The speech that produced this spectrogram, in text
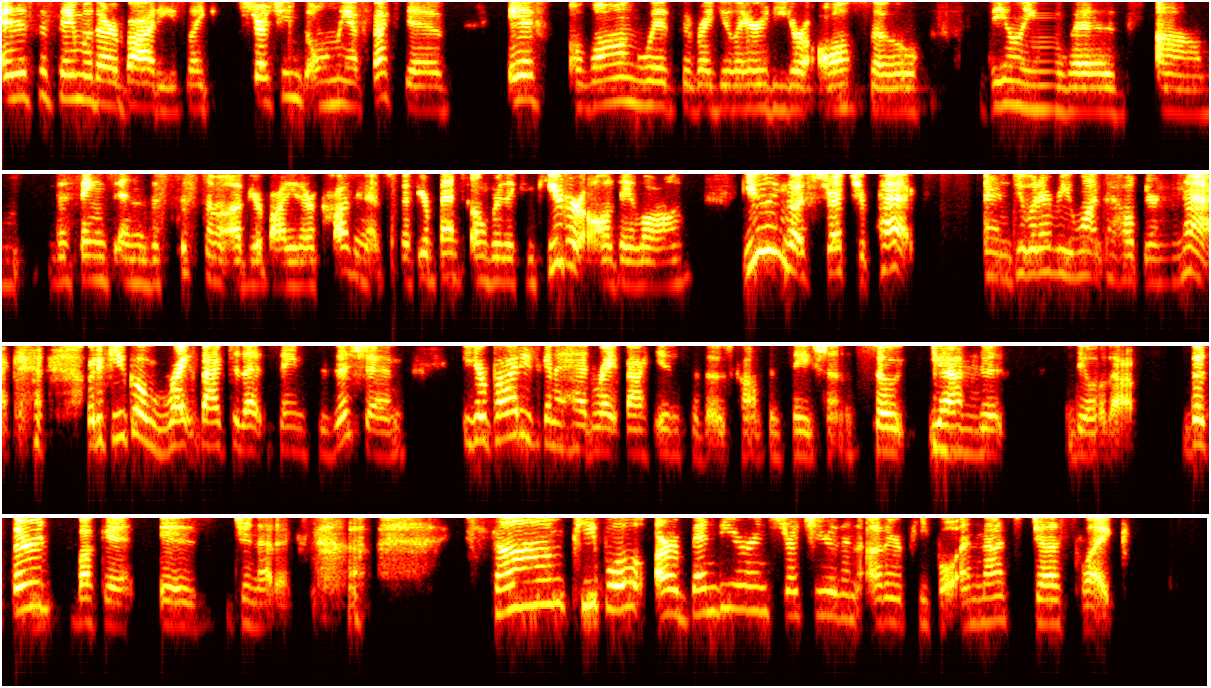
and it's the same with our bodies. Like stretching is only effective if, along with the regularity, you're also dealing with um, the things in the system of your body that are causing it. So if you're bent over the computer all day long, you can go stretch your pecs and do whatever you want to help your neck. but if you go right back to that same position, your body's going to head right back into those compensations. So you mm-hmm. have to deal with that. The third bucket is genetics. Some people are bendier and stretchier than other people, and that's just like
